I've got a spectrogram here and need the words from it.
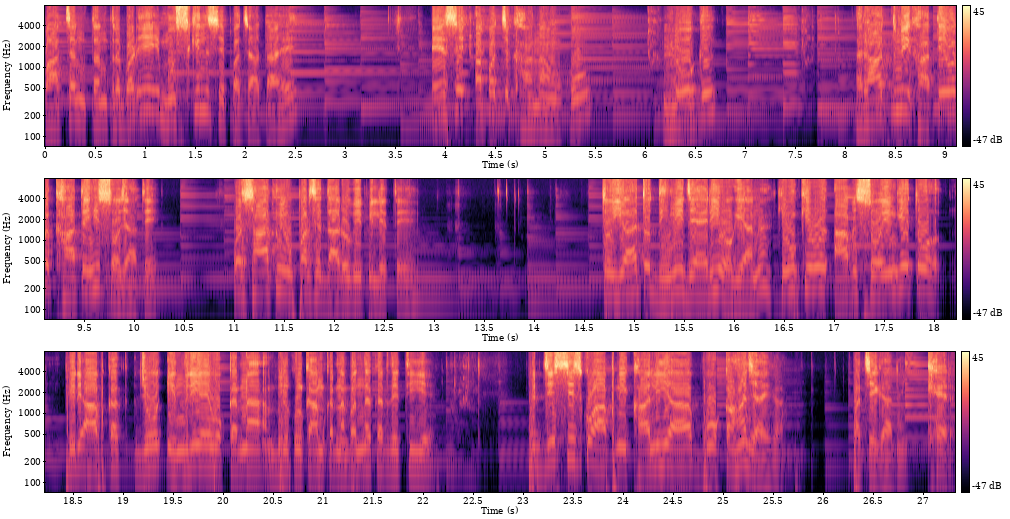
पाचन तंत्र बड़े मुश्किल से पचाता है, ऐसे अपच खानाओं को लोग रात में खाते और खाते ही सो जाते और साथ में ऊपर से दारू भी पी लेते हैं। तो यह तो धीमी जहरी हो गया ना, क्योंकि वो आप सोएँगे तो फिर आपका जो इंद्रिय है वो करना, बिल्कुल काम करना बंद कर देती है। फिर जिस चीज़ को आपने खा लिया, वो कहाँ जाएगा? पचेगा नहीं। खैर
